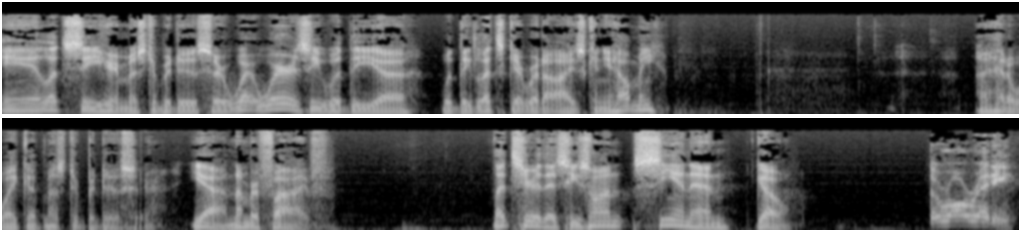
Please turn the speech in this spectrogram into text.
And let's see here, Mr. Producer. Where, where is he with the, uh, with the let's get rid of ICE? Can you help me? I had to wake up, Mr. Producer. Yeah, number five. Let's hear this. He's on CNN. Go. They're already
